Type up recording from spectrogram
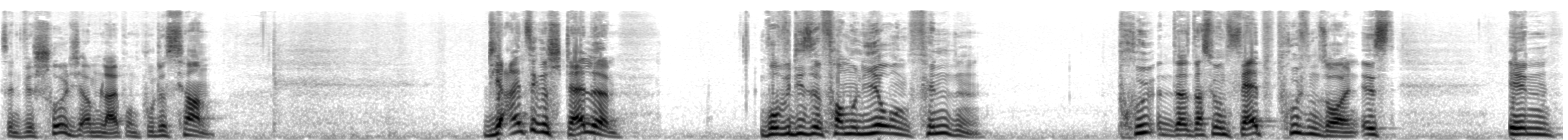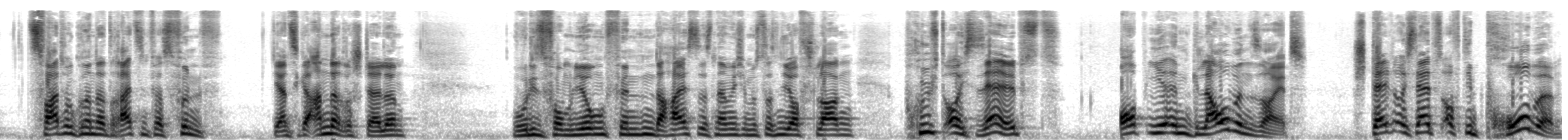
sind wir schuldig am Leib und Blut des Herrn. Die einzige Stelle, wo wir diese Formulierung finden, dass wir uns selbst prüfen sollen, ist in 2. Korinther 13, Vers 5. Die einzige andere Stelle, wo diese Formulierung finden, da heißt es nämlich, ihr müsst das nicht aufschlagen, prüft euch selbst, ob ihr im Glauben seid. Stellt euch selbst auf die Probe.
